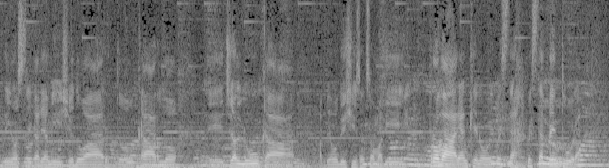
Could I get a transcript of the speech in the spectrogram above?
dei nostri cari amici Edoardo, Carlo e Gianluca. Abbiamo deciso insomma, di provare anche noi questa, questa avventura.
